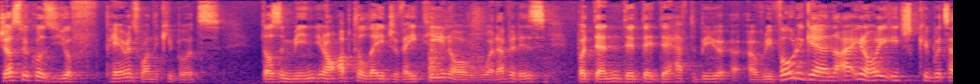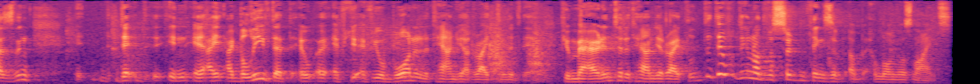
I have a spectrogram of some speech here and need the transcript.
Just because your f- parents want the kibbutz doesn't mean you know up till age of eighteen or whatever it is. But then they, they, they have to be uh, uh, a, a revote again. I, you know, each kibbutz has a thing. The- in- I, I believe that uh, if you, if you were born in the town, you had a right to live there. If you married into the town, you had a right to live there. You know, there were certain things along those lines.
